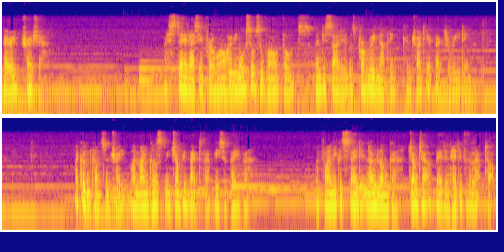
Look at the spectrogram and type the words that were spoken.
Buried Treasure. I stared at it for a while, having all sorts of wild thoughts, then decided it was probably nothing and tried to get back to reading. I couldn't concentrate, my mind constantly jumping back to that piece of paper. I finally could stand it no longer, jumped out of bed and headed for the laptop.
